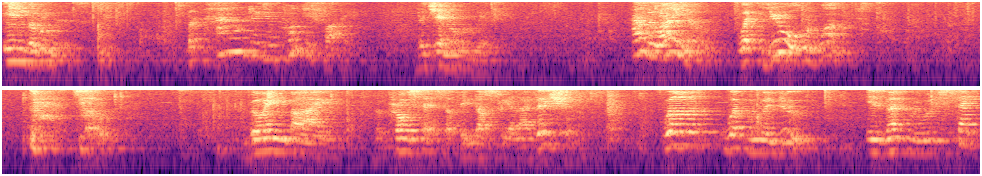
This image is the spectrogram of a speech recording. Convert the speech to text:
in the rulers. But how do you quantify the general will? How do I know what you all want? so, going by the process of industrialization, well, what we will do is that we will set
